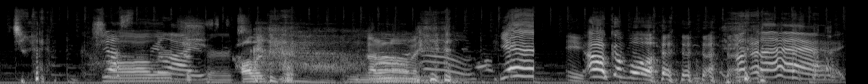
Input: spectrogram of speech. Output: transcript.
just Collared realized. shirt. College. I don't know, oh, man. no. Yeah. Oh, come on! What the heck?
